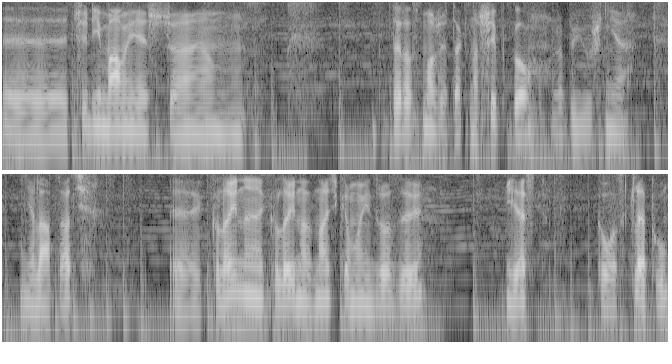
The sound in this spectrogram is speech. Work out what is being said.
Yy, czyli mamy jeszcze. mm, Teraz może tak na szybko, żeby już nie, nie latać. Yy, kolejny, kolejna znajdźka, moi drodzy, jest koło sklepu.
